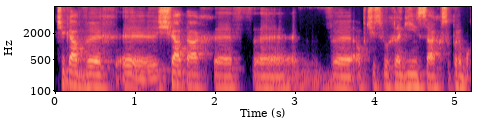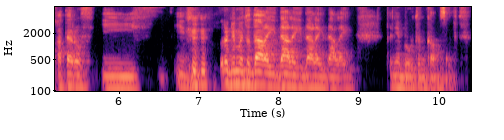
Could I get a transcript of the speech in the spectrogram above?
ciekawych y, światach w, w obcisłych leginsach superbohaterów i, i robimy to dalej, dalej, dalej, dalej. To nie był ten koncept.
